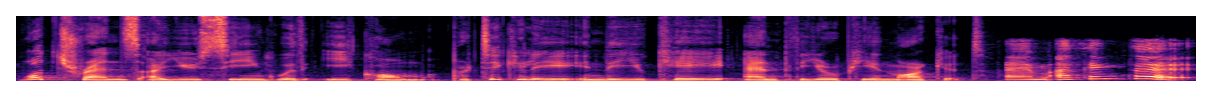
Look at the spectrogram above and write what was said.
What trends are you seeing with ecom, particularly in the UK and the European market? Um, I think that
